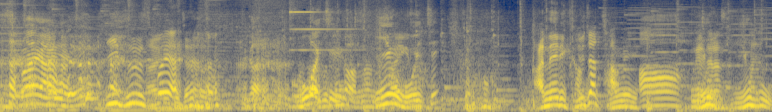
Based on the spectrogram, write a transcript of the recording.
스파이 아니에요? 이두 스파이 아니야? 뭐가 있지? 이응 뭐 있지? 아메리카노. 유자차. 아 유 부.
